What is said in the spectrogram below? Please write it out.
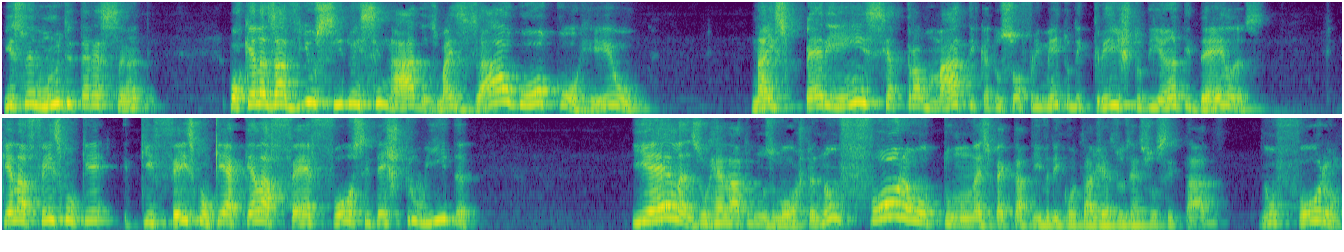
Isso é muito interessante, porque elas haviam sido ensinadas, mas algo ocorreu na experiência traumática do sofrimento de Cristo diante delas que ela fez com que, que fez com que aquela fé fosse destruída. E elas, o relato nos mostra, não foram ao túmulo na expectativa de encontrar Jesus ressuscitado. Não foram.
